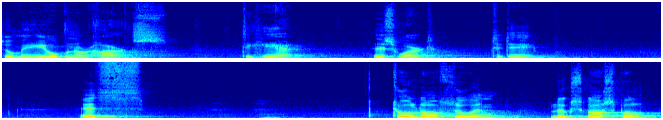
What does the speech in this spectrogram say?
So may He open our hearts to hear His Word today. It's told also in Luke's Gospel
